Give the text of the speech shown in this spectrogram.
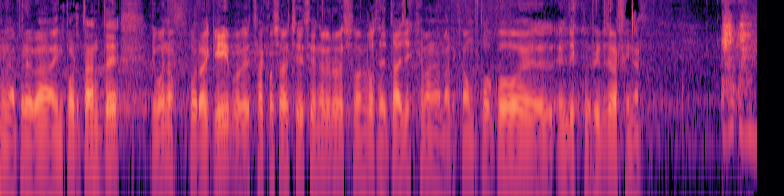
una prueba importante. Y bueno, por aquí, por estas cosas que estoy diciendo, creo que son los detalles que van a marcar un poco el discurrir de la final.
